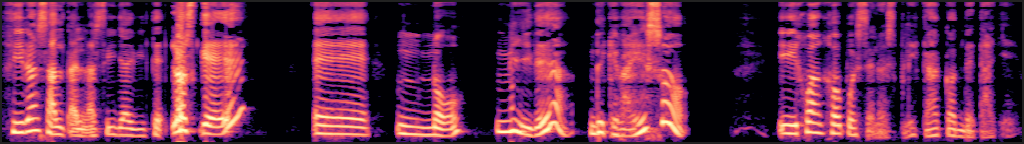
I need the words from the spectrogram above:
Cira salta en la silla y dice, ¿los qué? Eh, no, ni idea. ¿De qué va eso? Y Juanjo pues se lo explica con detalle.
